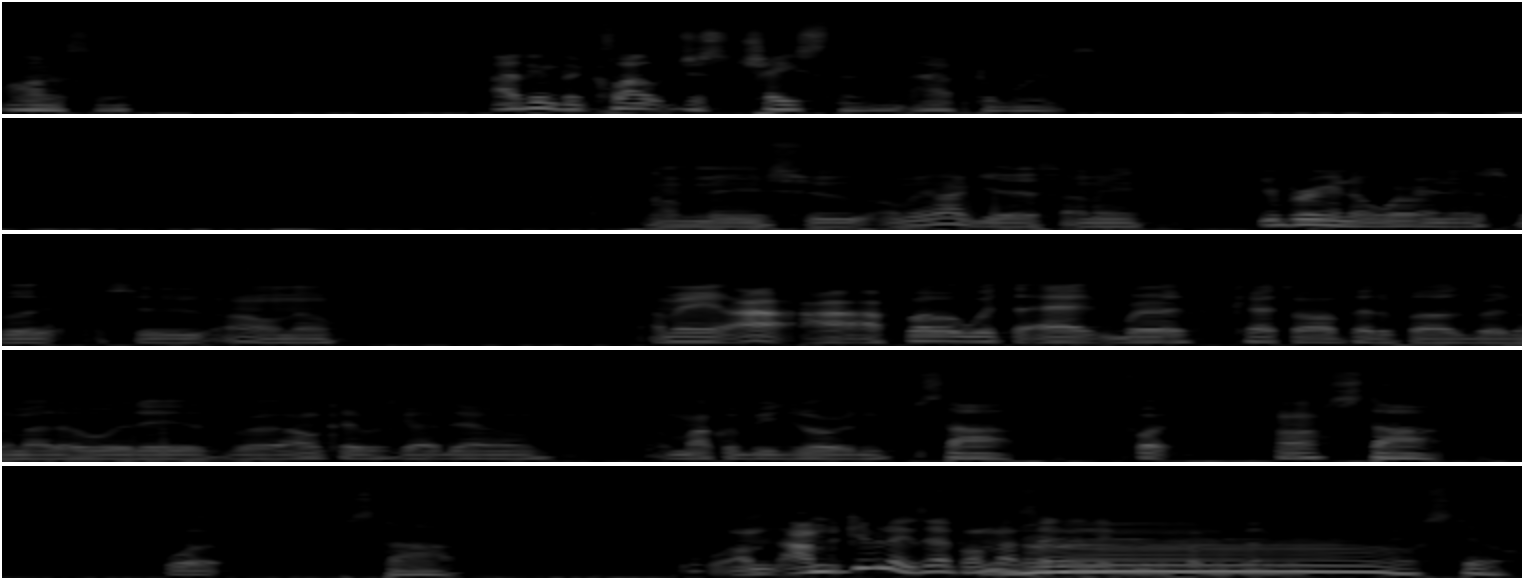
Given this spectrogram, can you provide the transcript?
Honestly, I think the clout just chased them afterwards. I mean, shoot. I mean, I guess. I mean, you're bringing awareness, but shoot, I don't know. I mean, I I, I fuck with the act, bro. Catch all pedophiles, bro. No matter who it is, bro. I don't care if it's goddamn Michael B. Jordan. Stop. Fuck. Huh? Stop. What? Stop. Well, I'm I'm giving an example. I'm not saying the nigga's a fucking pedophile. No, still.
